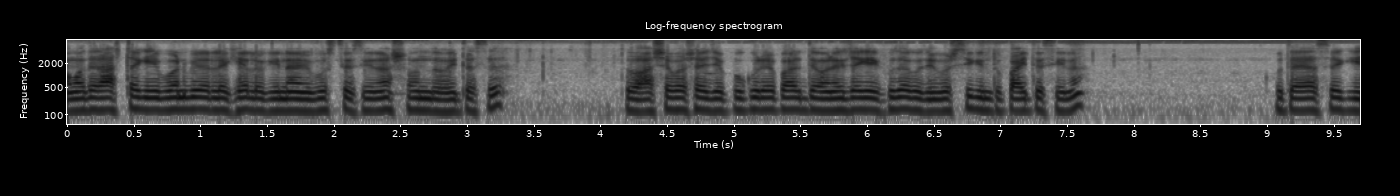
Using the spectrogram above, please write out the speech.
আমাদের হাঁসটাকে এই বন বিড়ালে খেলো কিনা আমি বুঝতেছি না, সন্দেহ হইতেছে। তো আশেপাশে যে পুকুরের পাড় দিয়ে অনেক জায়গায় খোঁজাখুঁজি করছি, কিন্তু পাইতেছি না। কোথায় আছে কি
